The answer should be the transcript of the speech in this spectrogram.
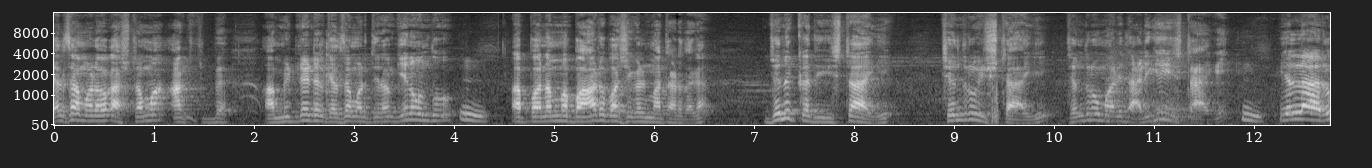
ಕೆಲಸ ಮಾಡುವಾಗ ಆ ಶ್ರಮ ಆ ಮಿಡ್ ನೈಟಲ್ಲಿ ಕೆಲಸ ಮಾಡ್ತಿರೋವಾಗ ಏನೋ ಒಂದು ಅಪ್ಪ ನಮ್ಮ ಬಾಡು ಭಾಷೆಗಳನ್ನ ಮಾತಾಡಿದಾಗ ಜನಕ್ಕೆ ಅದು ಇಷ್ಟ ಆಗಿ ಚಂದ್ರು ಇಷ್ಟ ಆಗಿ ಚಂದ್ರು ಮಾಡಿದ ಅಡಿಗೆ ಇಷ್ಟ ಆಗಿ ಎಲ್ಲರೂ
